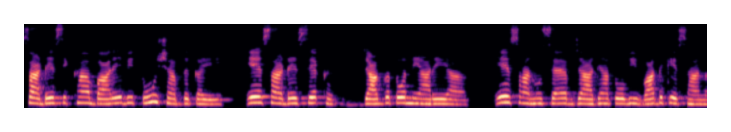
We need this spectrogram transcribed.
ਸਾਡੇ ਸਿੱਖਾਂ ਬਾਰੇ ਵੀ ਤੂੰ ਸ਼ਬਦ ਕਹੇ। ਇਹ ਸਾਡੇ ਸਿੱਖ ਜੱਗ ਤੋਂ ਨਿਆਰੇ ਆ। ਇਹ ਸਾਨੂੰ ਸਾਹਿਬਜ਼ਾਦਿਆਂ ਤੋਂ ਵੀ ਵੱਧ ਕੇ ਸਨ।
